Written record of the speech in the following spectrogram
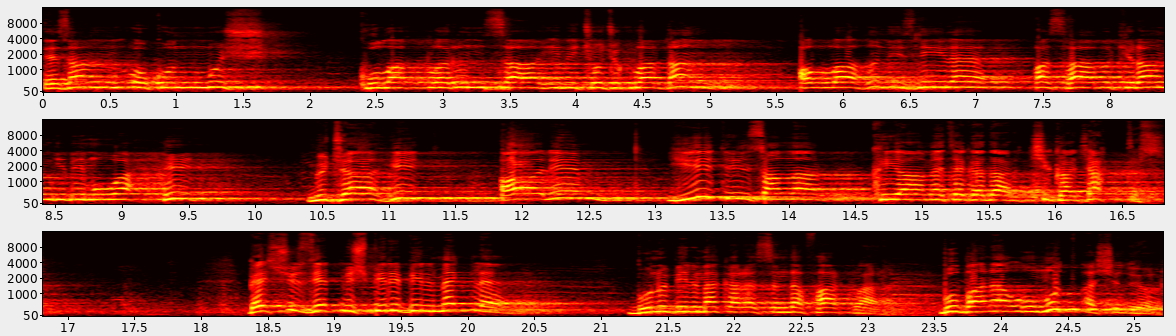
ezan okunmuş kulakların sahibi çocuklardan Allah'ın izniyle ashab-ı kiram gibi muvahhid, mücahit, alim, yiğit insanlar kıyamete kadar çıkacaktır. 571'i bilmekle bunu bilmek arasında fark var. Bu bana umut aşılıyor.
